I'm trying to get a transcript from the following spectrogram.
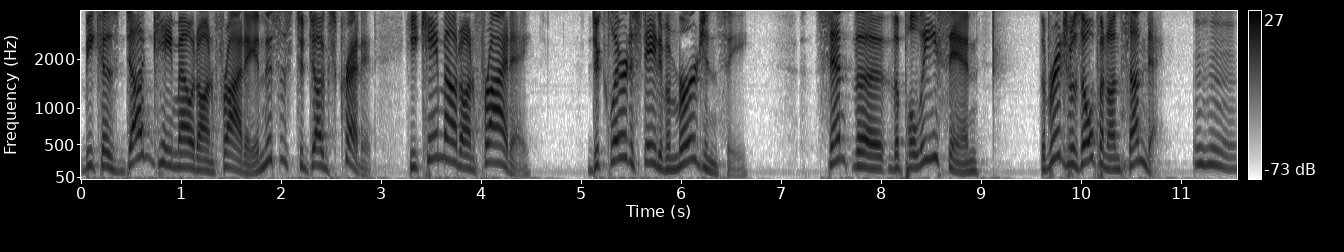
Because Doug came out on Friday, and this is to Doug's credit. He came out on Friday, declared a state of emergency, sent the, the police in. The bridge was open on Sunday. Mm-hmm.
